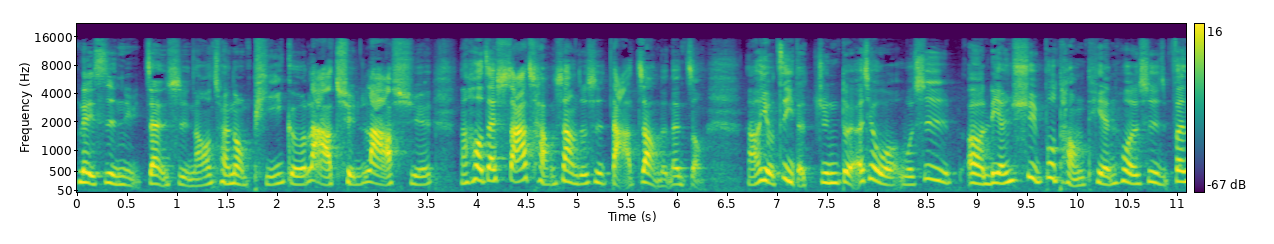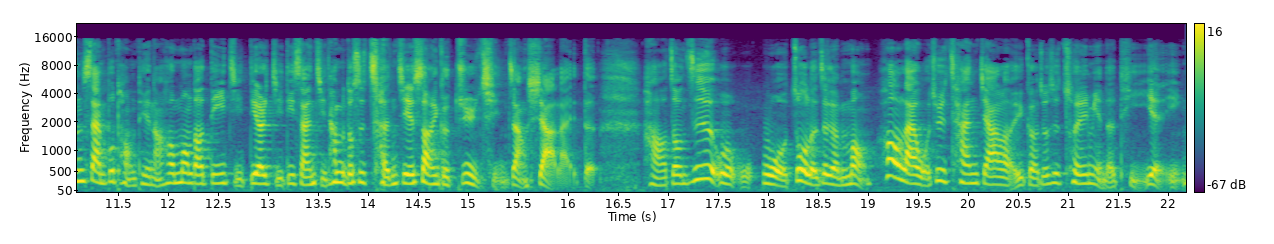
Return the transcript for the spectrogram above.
类似女战士，然后穿那种皮革辣裙、辣靴，然后在沙场上就是打仗的那种。然后有自己的军队，而且我我是呃连续不同天或者是分散不同天，然后梦到第一集、第二集、第三集，他们都是承接上一个剧情这样下来的。好，总之我我做了这个梦，后来我去参加了一个就是催眠的体验营，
